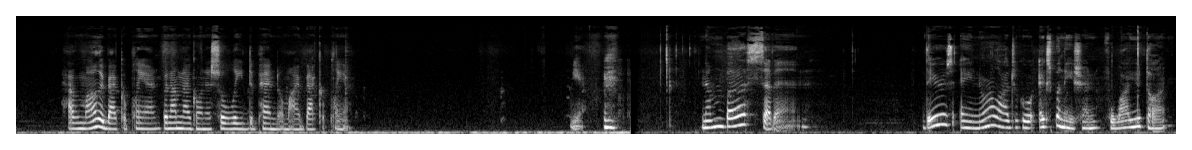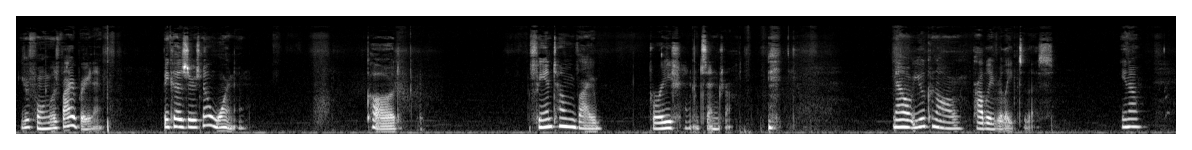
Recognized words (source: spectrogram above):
have my other backup plan, but I'm not going to solely depend on my backup plan. Yeah. Number seven. There's a neurological explanation for why you thought your phone was vibrating. Because there's no warning. Called phantom vibration syndrome. Now, you can all probably relate to this. You know,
